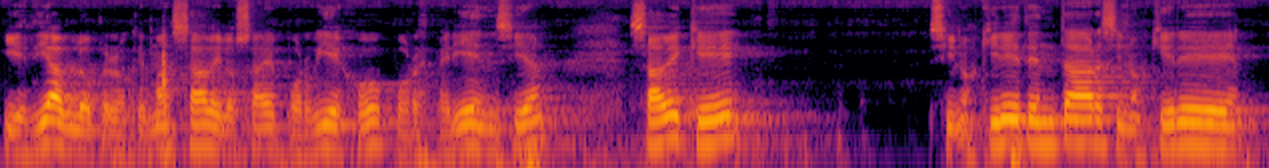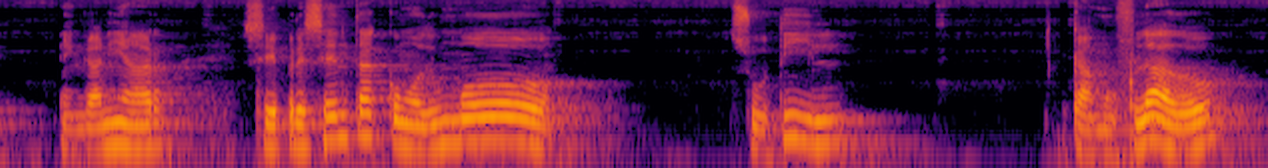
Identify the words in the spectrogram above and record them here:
y es diablo, pero lo que más sabe lo sabe por viejo, por experiencia, sabe que si nos quiere tentar, si nos quiere engañar, se presenta como de un modo sutil, camuflado,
